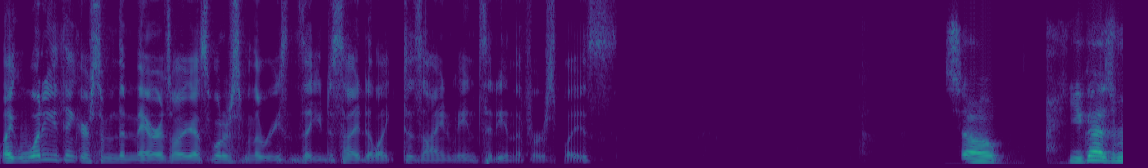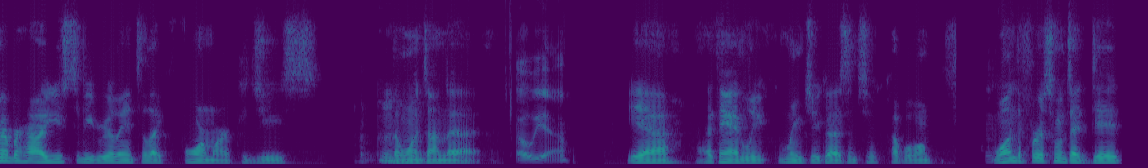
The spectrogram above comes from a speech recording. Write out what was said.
like, what do you think are some of the merits, or I guess, what are some of the reasons that you decided to like design Vane City in the first place? So you guys remember how I used to be really into like form RPGs? The mhm. ones on the Oh yeah, yeah, I think I li- linked you guys into a couple of them. One of the first ones I did,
